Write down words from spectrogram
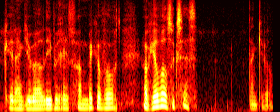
Oké, okay, dankjewel, lieve Reet van Bekkenvoort. Nog heel veel succes. Dankjewel.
